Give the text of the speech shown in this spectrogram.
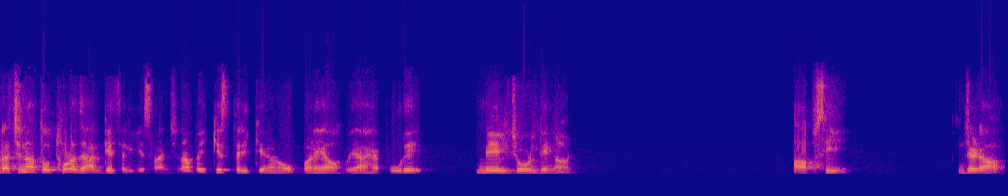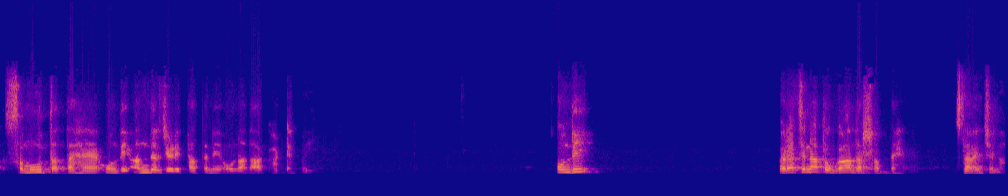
ਰਚਨਾ ਤੋਂ ਥੋੜਾ ਜਿਹਾ ਅੱਗੇ ਚਲੀਏ। ਸੰਰਚਨਾ ਬਈ ਕਿਸ ਤਰੀਕੇ ਨਾਲ ਉਹ ਬਣਿਆ ਹੋਇਆ ਹੈ ਪੂਰੇ ਮੇਲ ਜੋਲ ਦੇ ਨਾਲ। ਆਪਸੀ ਜਿਹੜਾ ਸਮੂਹ ਤੱਤ ਹੈ, ਉਹਦੇ ਅੰਦਰ ਜਿਹੜੇ ਤੱਤ ਨੇ, ਉਹਨਾਂ ਦਾ ਇਕੱਠ ਪਈ ਉਹਦੀ ਰਚਨਾ ਤੋਂ ਗਾਂ ਦਾ ਸ਼ਬਦ ਹੈ, ਸੰਰਚਨਾ।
